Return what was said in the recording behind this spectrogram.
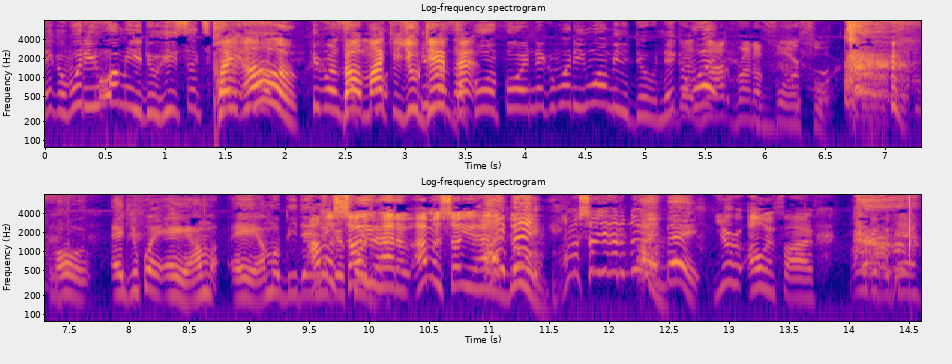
Nigga, what do you want me to do? He's six. Play he up. He runs Bro, a four- Mikey, you he did runs a ba- four four. Nigga, what do you want me to do? Nigga, Does what? not run a four four. Oh, hey, just wait. Hey, I'm. Hey, I'm gonna be that I'm gonna show you how to. I'm gonna show you how to do bet. them. I'm gonna show you how to do I bet. You're 0 and 5. I don't give a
